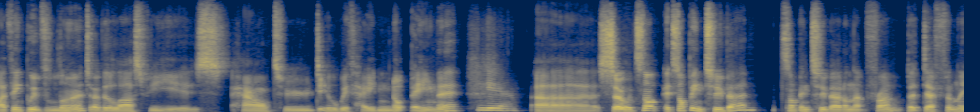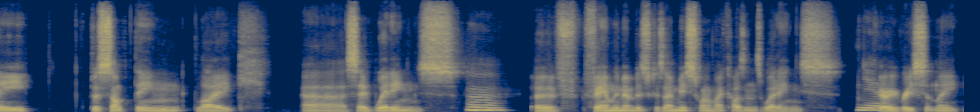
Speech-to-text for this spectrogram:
I think we've learnt over the last few years how to deal with Hayden not being there. Yeah. Uh, so it's not it's not been too bad. It's not been too bad on that front, but definitely for something like uh, say weddings Mm, of family members because I missed one of my cousin's weddings yeah. very recently.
